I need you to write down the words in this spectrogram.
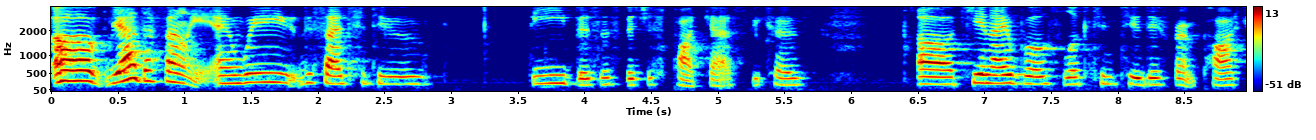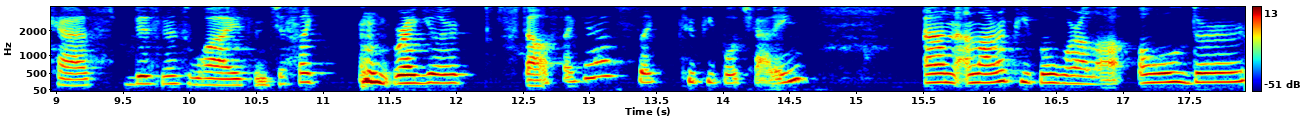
Uh, yeah, definitely. And we decided to do the Business Bitches podcast because uh, Ki and I both looked into different podcasts, business wise, and just like regular stuff, I guess, like two people chatting. And a lot of people were a lot older,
